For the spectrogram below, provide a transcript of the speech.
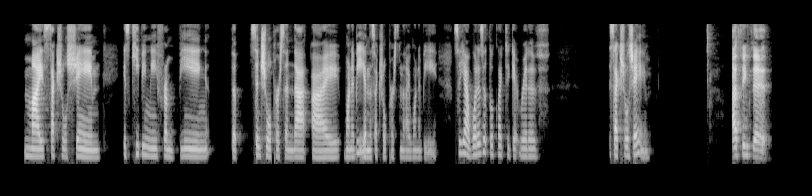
my sexual shame is keeping me from being the sensual person that I want to be and the sexual person that I want to be. So, yeah, what does it look like to get rid of sexual shame? I think that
